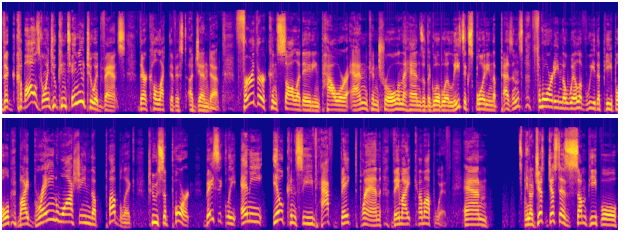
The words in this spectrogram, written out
the cabal is going to continue to advance their collectivist agenda, further consolidating power and control in the hands of the global elites, exploiting the peasants, thwarting the will of we the people by brainwashing the public to support basically any ill conceived, half baked plan they might come up with. And, you know, just, just as some people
